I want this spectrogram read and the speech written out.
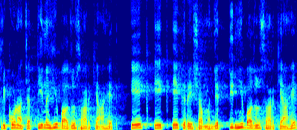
त्रिकोणाच्या तीनही बाजू सारख्या आहेत. एक एक एक रेषा म्हणजे तिन्ही बाजू सारख्या आहेत.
